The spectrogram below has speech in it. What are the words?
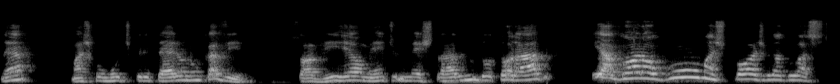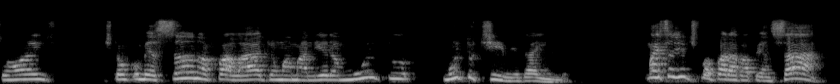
né? Mas com multicritério eu nunca vi. Só vi realmente no mestrado e no doutorado. E agora algumas pós-graduações estão começando a falar de uma maneira muito, muito tímida ainda. Mas se a gente for parar para pensar,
